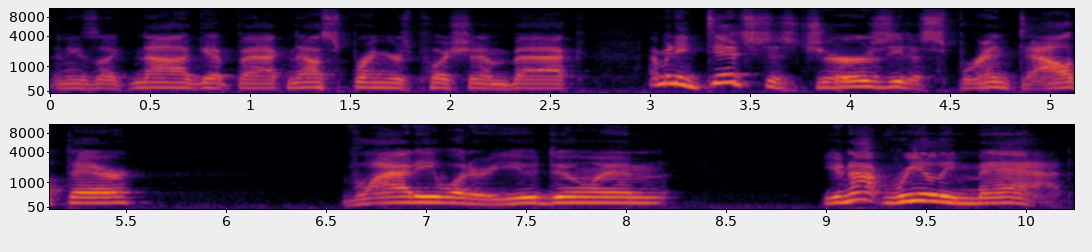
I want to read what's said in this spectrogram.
and he's like, nah, get back. Now Springer's pushing him back. I mean, he ditched his jersey to sprint out there. Vladdy, what are you doing? You're not really mad.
